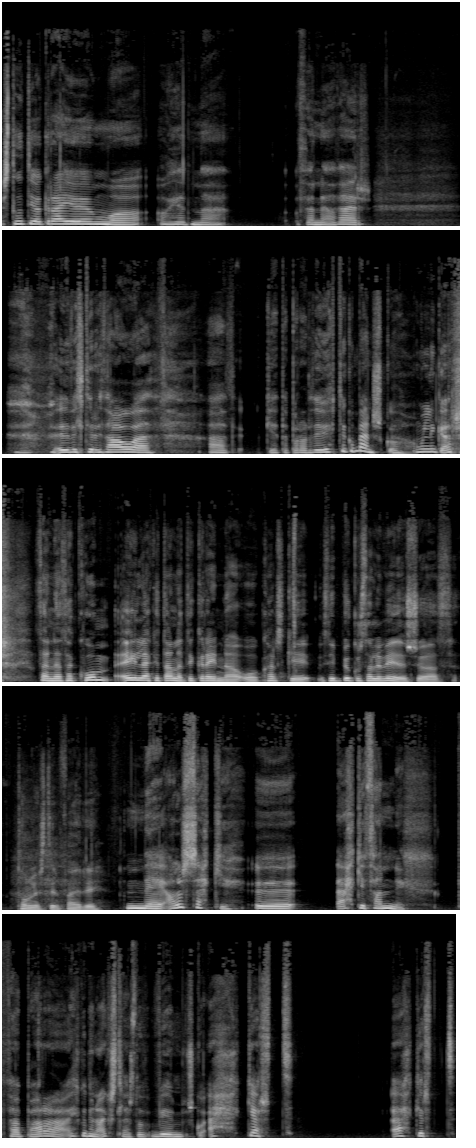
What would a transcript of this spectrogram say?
stúdíogræjum og, og hérna þannig að það er uh, auðvilt fyrir þá að, að geta bara orðið upptökum menn sko, unglingar. Þannig að það kom eiginlega ekkert annað til greina og kannski þið byggust alveg við þessu að tónlistin færi. Nei, alls ekki. Uh, ekki þannig. Það er bara einhvern veginn ægslæðist og við erum sko ekkert ekkert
